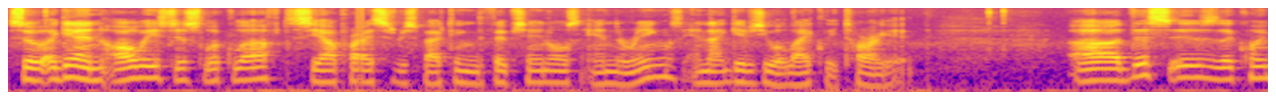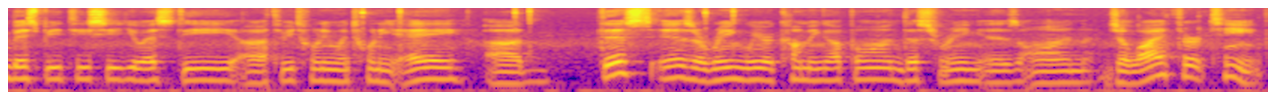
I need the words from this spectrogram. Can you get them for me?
So again, always just look left, see how price is respecting the fib channels and the rings, and that gives you a likely target. Uh, this is the Coinbase BTC USD uh, 32120A. Uh, this is a ring we are coming up on. This ring is on July 13th.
